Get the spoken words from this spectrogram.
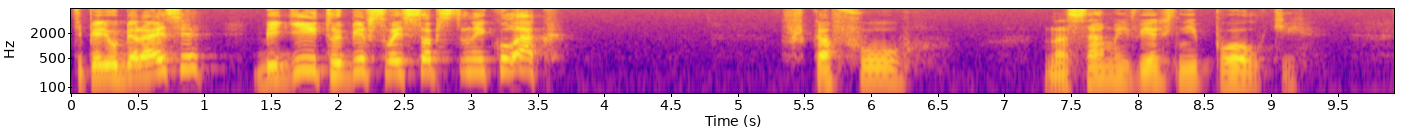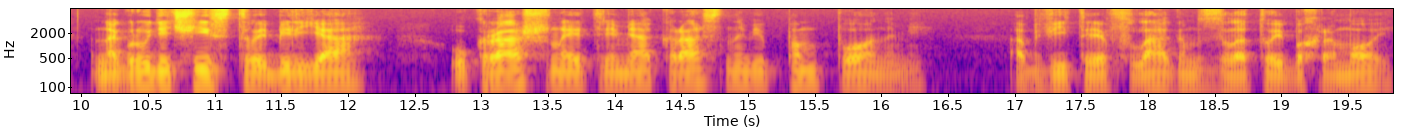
Теперь убирайся, беги и труби в свой собственный кулак. В шкафу на самой верхней полке, на груди чистого белья, украшенная тремя красными помпонами, обвитая флагом с золотой бахромой,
